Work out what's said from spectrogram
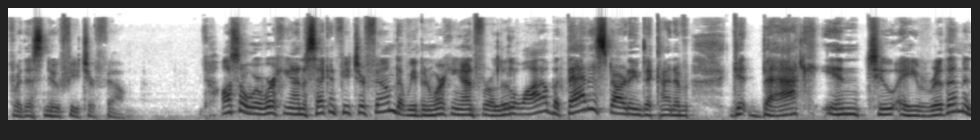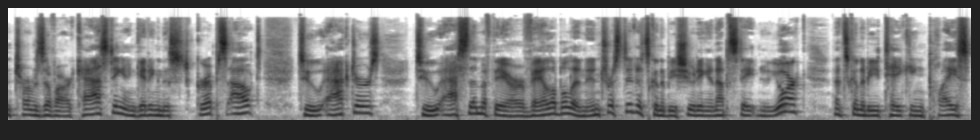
for this new feature film. Also, we're working on a second feature film that we've been working on for a little while, but that is starting to kind of get back into a rhythm in terms of our casting and getting the scripts out to actors to ask them if they are available and interested. It's going to be shooting in upstate New York. That's going to be taking place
